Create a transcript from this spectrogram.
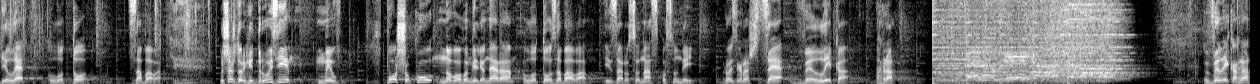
білет Лото Забава. Ну що ж, дорогі друзі, ми в пошуку нового мільйонера Лото Забава. І зараз у нас основний розіграш це велика гра. Велика гра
